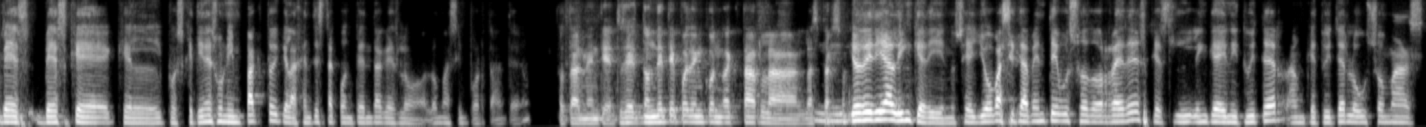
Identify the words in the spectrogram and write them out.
ves, ves que, el, pues que tienes un impacto y que la gente está contenta, que es lo, más importante, ¿no? Totalmente. Entonces, ¿dónde te pueden contactar las mm, personas? Yo diría LinkedIn. O sea, yo básicamente uso dos redes, que es LinkedIn y Twitter, aunque Twitter lo uso más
